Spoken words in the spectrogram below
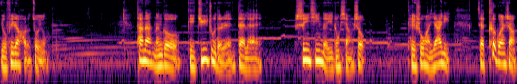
有非常好的作用。它呢，能够给居住的人带来。身心的一种享受，可以舒缓压力，在客观上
